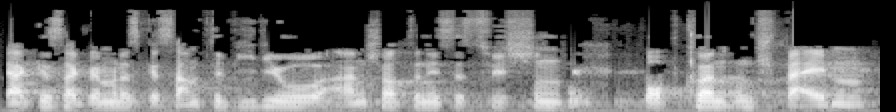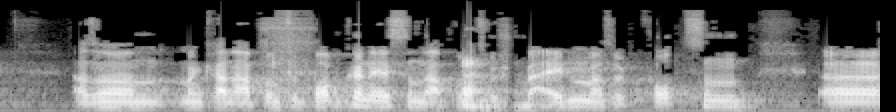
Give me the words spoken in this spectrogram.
er hat gesagt, wenn man das gesamte Video anschaut, dann ist es zwischen Popcorn und Speiben. Also man kann ab und zu Popcorn essen und ab und zu speiben, also kotzen äh,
